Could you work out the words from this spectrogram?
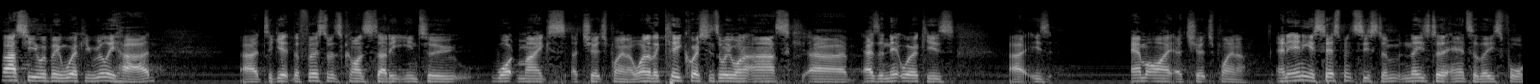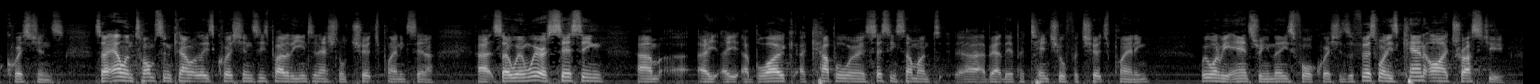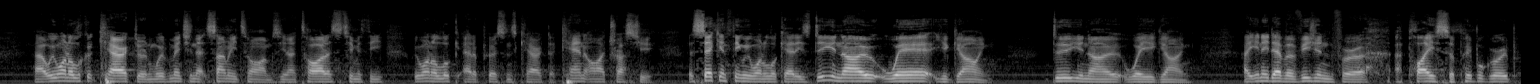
Last year, we've been working really hard uh, to get the first of its kind study into what makes a church planter. One of the key questions that we want to ask uh, as a network is, uh, is Am I a church planter? And any assessment system needs to answer these four questions. So, Alan Thompson came up with these questions. He's part of the International Church Planning Centre. Uh, so, when we're assessing um, a, a, a, bloke, a couple, we're assessing someone t- uh, about their potential for church planting, we want to be answering these four questions. The first one is Can I trust you? Uh, we want to look at character, and we've mentioned that so many times. You know, Titus, Timothy, we want to look at a person's character. Can I trust you? The second thing we want to look at is Do you know where you're going? Do you know where you're going? Uh, you need to have a vision for a, a place, a people group.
